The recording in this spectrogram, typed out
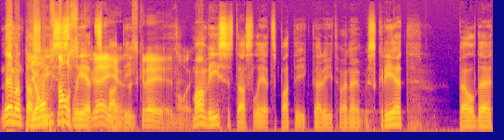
Nē, man tās Jo mums visas lietas skrējieni- patīk. skrējieni, man liekas. Man visas tās lietas patīk darīt, vai ne? Skriet, peldēt.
